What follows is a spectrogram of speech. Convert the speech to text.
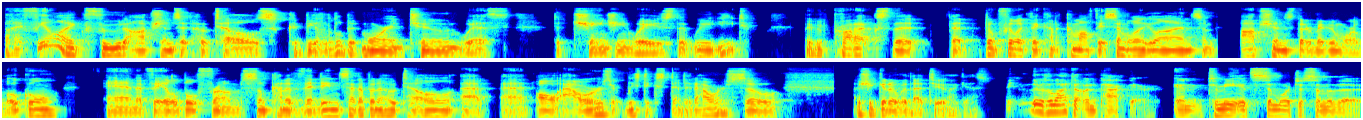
But I feel like food options at hotels could be a little bit more in tune with the changing ways that we eat. Maybe products that that don't feel like they kind of come off the assembly line, some options that are maybe more local and available from some kind of vending setup in a hotel at at all hours or at least extended hours. So I should get over that too, I guess. There's a lot to unpack there. And to me, it's similar to some of the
